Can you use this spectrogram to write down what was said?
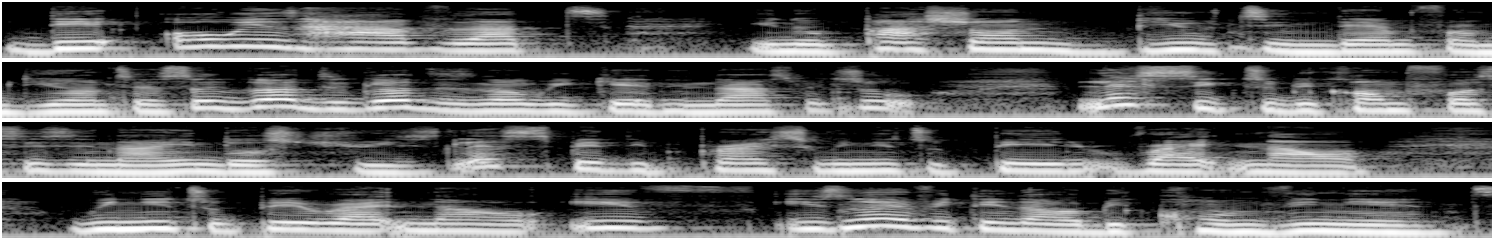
They always have that. You know, passion built in them from the onset. So God, God is not wicked in that aspect. So let's seek to become forces in our industries. Let's pay the price we need to pay right now. We need to pay right now. If it's not everything that will be convenient,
